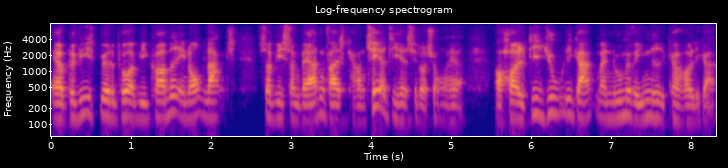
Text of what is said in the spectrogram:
er jo bevisbyrde på, at vi er kommet enormt langt, så vi som verden faktisk kan håndtere de her situationer her, og holde de hjul i gang, man nu med rimelighed kan holde i gang.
